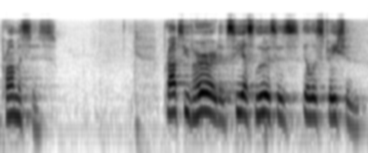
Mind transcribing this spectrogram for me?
promises. Perhaps you've heard of C.S. Lewis's illustration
